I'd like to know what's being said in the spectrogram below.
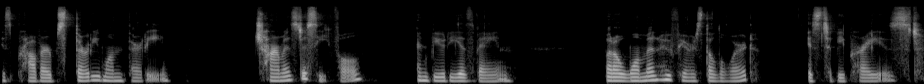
is Proverbs 31:30. Charm is deceitful and beauty is vain, but a woman who fears the Lord is to be praised.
